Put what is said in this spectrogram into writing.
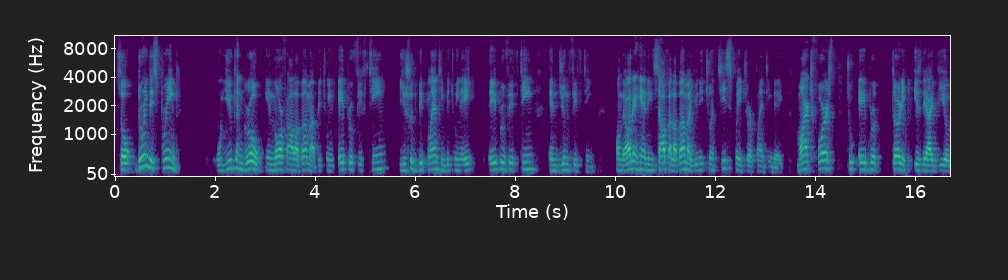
So during the spring, you can grow in North Alabama between April 15, you should be planting between 8, April 15 and June 15. On the other hand, in South Alabama, you need to anticipate your planting date. March 1st to April 30 is the ideal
